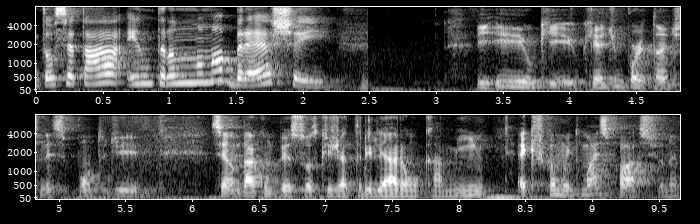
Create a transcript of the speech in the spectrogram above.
Então você está entrando numa brecha aí. E, e, o, que, o que é de importante nesse ponto de se andar com pessoas que já trilharam o caminho é que fica muito mais fácil, né?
